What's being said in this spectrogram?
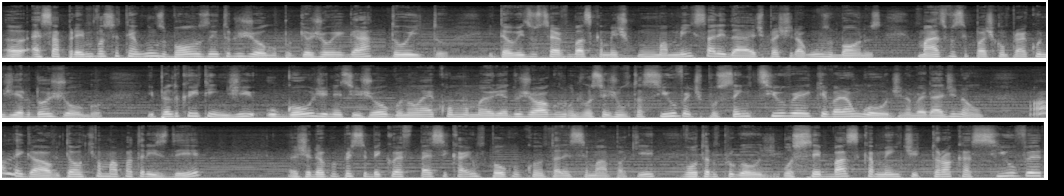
uh, essa premium, você tem alguns bônus dentro do jogo, porque o jogo é gratuito. Então isso serve basicamente como uma mensalidade para tirar alguns bônus, mas você pode comprar com dinheiro do jogo. E pelo que eu entendi, entendi, o gold nesse jogo não é como a maioria dos jogos, onde você junta silver, tipo 100 silver equivale a um gold, na verdade não. Ah, legal, então aqui é um mapa 3D, já deu pra perceber que o FPS cai um pouco quando tá nesse mapa aqui. Voltando pro Gold. Você basicamente troca Silver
